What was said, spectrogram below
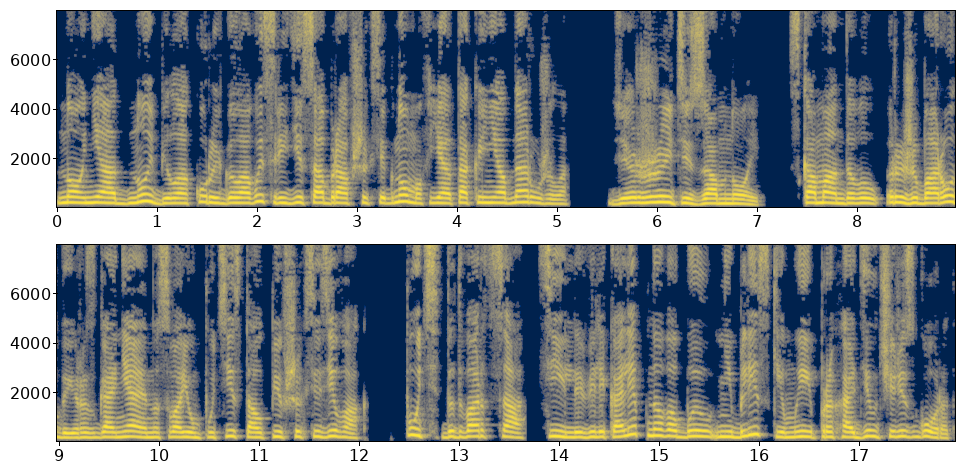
но ни одной белокурой головы среди собравшихся гномов я так и не обнаружила. «Держитесь за мной!» скомандовал рыжебородый, разгоняя на своем пути столпившихся зевак. Путь до дворца Тилля Великолепного был не близким и проходил через город.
